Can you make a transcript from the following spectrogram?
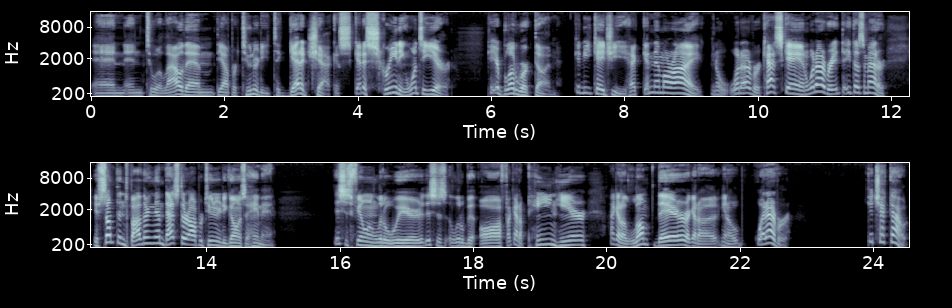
and and to allow them the opportunity to get a check, a, get a screening once a year, get your blood work done, get an EKG, heck, get an MRI, you know, whatever, CAT scan, whatever. It, it doesn't matter. If something's bothering them, that's their opportunity to go and say, hey, man, this is feeling a little weird. This is a little bit off. I got a pain here. I got a lump there. I got a, you know, whatever. Get checked out.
